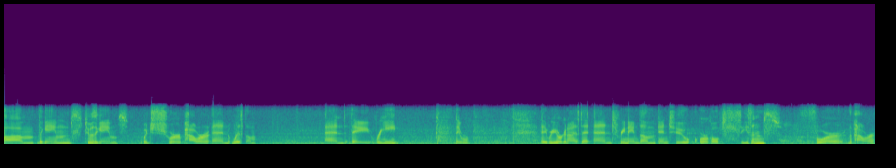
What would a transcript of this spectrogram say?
um, the games, two of the games, which were Power and Wisdom, and they re they they reorganized it and renamed them into Oracle of Seasons for the Power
